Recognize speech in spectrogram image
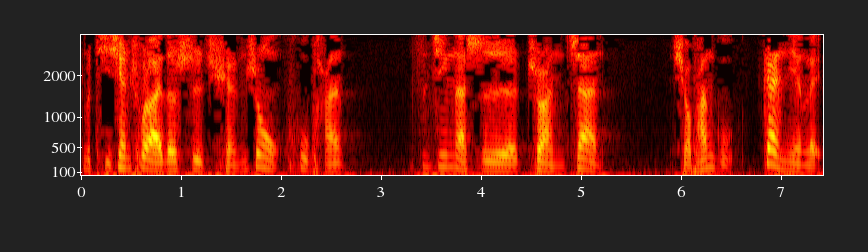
那么体现出来的是权重护盘，资金呢是转战小盘股、概念类。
